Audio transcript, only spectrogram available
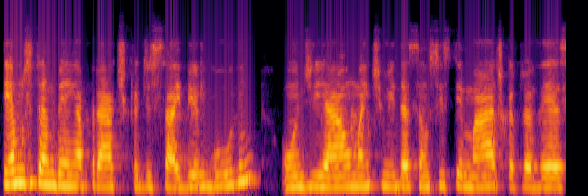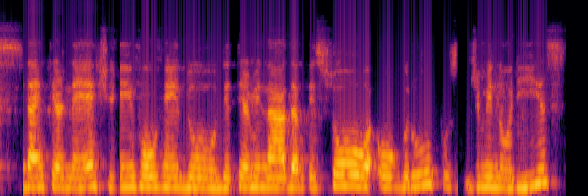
Temos também a prática de cyberbullying, onde há uma intimidação sistemática através da internet envolvendo determinada pessoa ou grupos de minorias.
